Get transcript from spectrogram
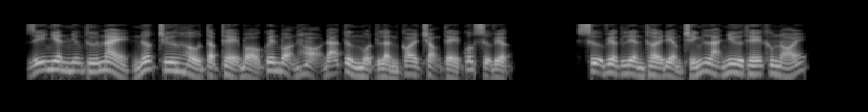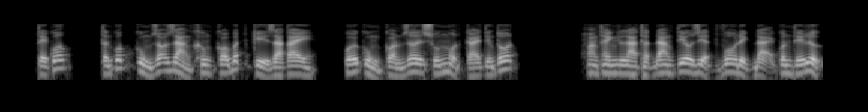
Dĩ nhiên những thứ này nước chư hầu tập thể bỏ quên bọn họ đã từng một lần coi trọng tề quốc sự việc. Sự việc liền thời điểm chính là như thế không nói, tề quốc, tấn quốc cùng rõ ràng không có bất kỳ ra tay, cuối cùng còn rơi xuống một cái tiếng tốt. Hoàng thành là thật đang tiêu diệt vô địch đại quân thế lực,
